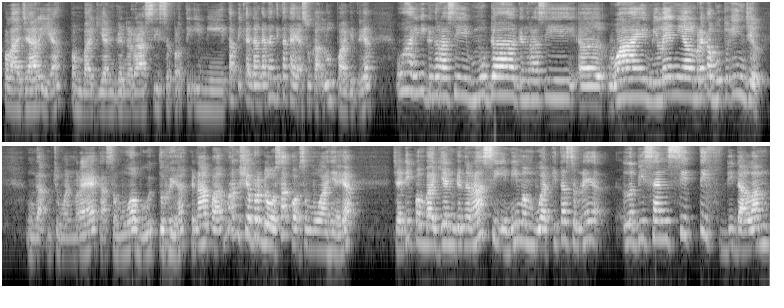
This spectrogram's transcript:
pelajari ya pembagian generasi seperti ini. Tapi kadang-kadang kita kayak suka lupa gitu ya. Wah ini generasi muda, generasi uh, Y, milenial, mereka butuh Injil. Enggak cuman mereka, semua butuh ya. Kenapa? Manusia berdosa kok semuanya ya. Jadi pembagian generasi ini membuat kita sebenarnya lebih sensitif di dalam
